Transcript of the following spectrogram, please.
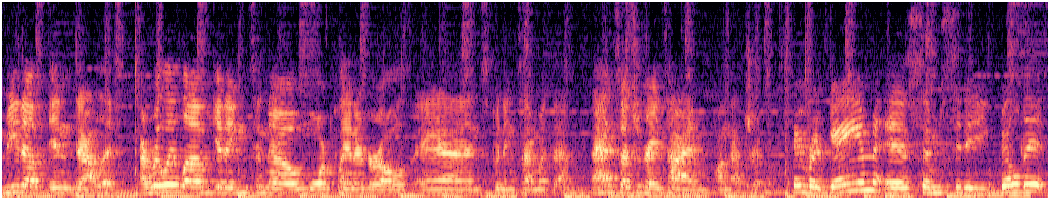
meetup in Dallas. I really love getting to know more planner girls and spending time with them. I had such a great time on that trip. Favorite game is SimCity Build It.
